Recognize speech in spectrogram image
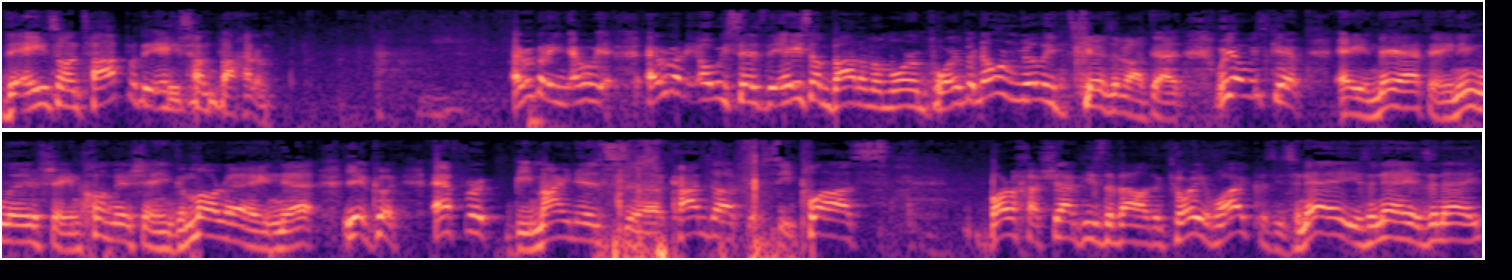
the A's on top or the A's on bottom? Everybody, everybody, everybody always says the A's on bottom are more important, but no one really cares about that. We always care A in math, A in English, A in Chumash, A in Gemara, A in, yeah, good. Effort, B minus, uh, conduct, C plus. Baruch Hashem, he's the valedictorian. Why? Because he's an A, he's an A, he's an A.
